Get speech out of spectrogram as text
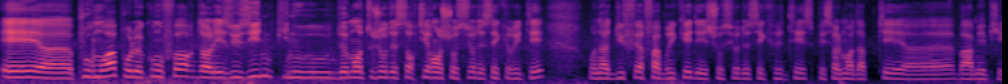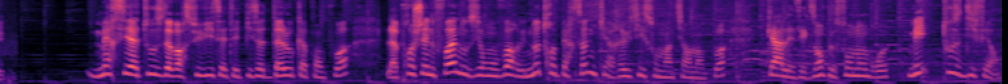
Et euh, pour moi, pour le confort dans les usines qui nous demandent toujours de sortir en chaussures de sécurité, on a dû faire fabriquer des chaussures de sécurité spécialement adaptées euh, bah, à mes pieds. Merci à tous d'avoir suivi cet épisode d'Allo Cap Emploi. La prochaine fois, nous irons voir une autre personne qui a réussi son maintien en emploi, car les exemples sont nombreux, mais tous différents.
